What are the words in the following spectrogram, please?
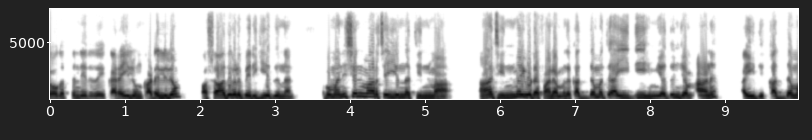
ലോകത്തിന്റെ കരയിലും കടലിലും ഫസാദുകൾ പെരുകിയത് എന്നാണ്. അപ്പൊ മനുഷ്യന്മാർ ചെയ്യുന്ന തിന്മ ആ ചിന്മയുടെ ഫലം അത് കദ്ദമത്ത് ഐദീഹിം ജം ആണ് ഐദി. കദ്ദമ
